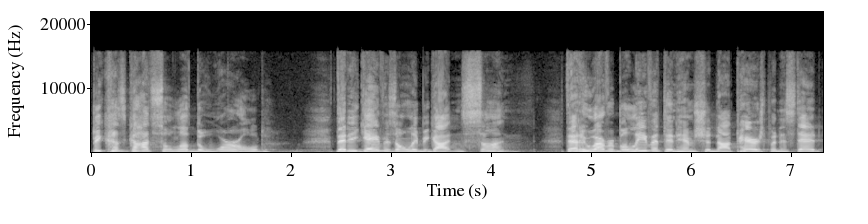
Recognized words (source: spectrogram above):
because God so loved the world that he gave his only begotten son that whoever believeth in him should not perish, but instead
